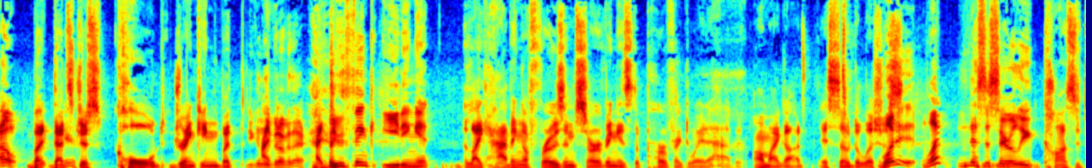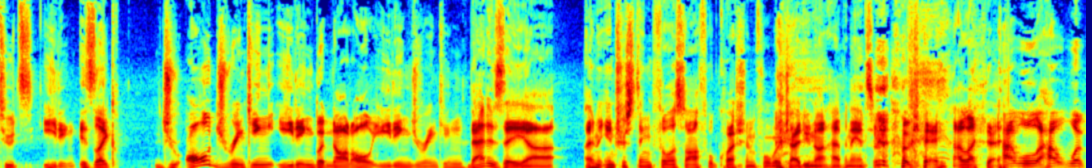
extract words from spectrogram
Oh, but that's here. just cold drinking. But You can leave I- it over there. I do think eating it, like having a frozen serving, is the perfect way to have it. Oh my god, it's so delicious. what i- what necessarily constitutes eating? Is like dr- all drinking eating, but not all eating drinking. that is a uh, an interesting philosophical question for which I do not have an answer. Okay. I like that. How well, how what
